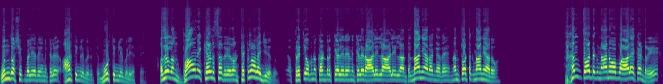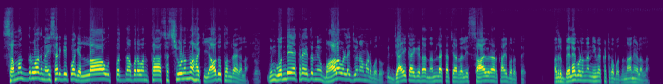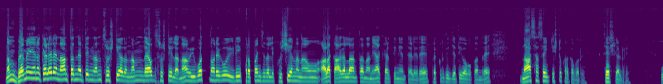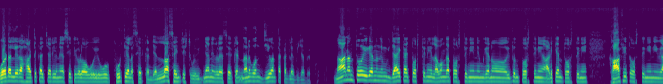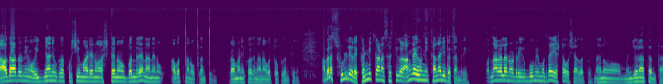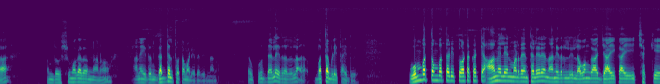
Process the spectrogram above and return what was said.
ಒಂದು ವರ್ಷಕ್ಕೆ ಬೆಳೆಯೋದು ಏನು ಕೇಳಿ ಆರು ತಿಂಗಳು ಬೆಳೆಯುತ್ತೆ ಮೂರು ತಿಂಗಳು ಬೆಳೆಯುತ್ತೆ. ಅದರಲ್ಲಿ ಒಂದು ಭಾವನೆ ಕೇಳಿಸಾದ್ರೆ, ಅದೊಂದು ಟೆಕ್ನಾಲಜಿ ಅದು. ಪ್ರತಿಯೊಬ್ಬನು ಕಂಡ್ರೆ ಕೇಳಿದ್ರೆ ಏನು ಕೇಳಿದ್ರೆ ಆಳಿಲ್ಲ ಆಳಿಲ್ಲ ಅಂತ ನಾನು ಯಾರು ಹಂಗಾದ್ರೆ? ನನ್ನ ತೋಟಕ್ಕೆ ನಾನು ಯಾರು? ನನ್ನ ತೋಟಕ್ಕೆ ನಾನು ಒಬ್ಬ ಆಳೆ ಕಂಡ್ರಿ ಸಮಗ್ರವಾಗಿ, ನೈಸರ್ಗಿಕವಾಗಿ ಎಲ್ಲ ಉತ್ಪನ್ನ ಬರುವಂಥ ಸಸ್ಯಗಳನ್ನು ಹಾಕಿ, ಯಾವುದೂ ತೊಂದರೆ ಆಗಲ್ಲ. ನಿಮ್ಗೆ ಒಂದೇ ಎಕರೆ ಇದ್ರೆ ನೀವು ಭಾಳ ಒಳ್ಳೆ ಜೀವನ ಮಾಡ್ಬೋದು. ಜಾಯಿಕಾಯಿ ಗಿಡ ನನ್ನ ಲೆಕ್ಕಾಚಾರದಲ್ಲಿ ಸಾವಿರಾರು ಕಾಯಿ ಬರುತ್ತೆ. ಅದ್ರ ಬೆಲೆಗಳನ್ನ ನೀವೇ ಕಟ್ಕೋಬೋದು, ನಾನು ಹೇಳಲ್ಲ. ನಮ್ಮ ಭ್ರಮೆ ಏನು ಕೇಳಿದ್ರೆ ನಾನು ತಂದು ನೆಡ್ತೀನಿ ನನ್ನ ಸೃಷ್ಟಿ ಅದು. ನಮ್ದು ಯಾವುದು ಸೃಷ್ಟಿ ಇಲ್ಲ. ನಾವು ಇವತ್ತಿನವರೆಗೂ ಇಡೀ ಪ್ರಪಂಚದಲ್ಲಿ ಕೃಷಿಯನ್ನು ನಾವು ಆಳಕ್ಕಾಗಲ್ಲ ಅಂತ ನಾನು ಯಾಕೆ ಹೇಳ್ತೀನಿ ಅಂತ ಹೇಳಿದರೆ, ಪ್ರಕೃತಿ ಜೊತೆಗೆ ಹೋಗ್ಬೇಕು ಅಂದರೆ ನಾಸಾ ಸೈಂಟಿಸ್ಟು ಕರ್ಕೊಬರ್ರಿ ಸೇರಿಸ್ಕೊಳ್ರಿ ವರ್ಲ್ಡಲ್ಲಿರೋ ಹಾರ್ಟಿಕಲ್ಚರ್ ಯೂನಿವರ್ಸಿಟಿಗಳು ಅವು ಇವು ಪೂರ್ತಿ ಎಲ್ಲ ಸೇರ್ಕೊಂಡು, ಎಲ್ಲ ಸೈಂಟಿಸ್ಟ್ಗಳು, ವಿಜ್ಞಾನಿಗಳೇ ಸೇರ್ಕೊಂಡು ನನಗೊಂದು ಜೀವಂತ ಕಡಲೆ ಬೀಜ ಬೇಕು. ನಾನಂತೂ ಈಗೇನು ನಿಮ್ಗೆ ಜಾಯ್ಕಾಯಿ ತೋರಿಸ್ತೀನಿ ಲವಂಗ ತೋರಿಸ್ತೀನಿ ನಿಮಗೇನೋ ಇದನ್ನು ತೋರಿಸ್ತೀನಿ ಅಡಿಕೆನ ತೋರಿಸ್ತೀನಿ ಕಾಫಿ ತೋರಿಸ್ತೀನಿ ನೀವು ಯಾವುದಾದ್ರೂ ನೀವು ವೈಜ್ಞಾನಿಕ ಕೃಷಿ ಮಾಡೇನೋ ಅಷ್ಟೇನೋ ಬಂದರೆ ನಾನೇನು ಅವತ್ತು ನಾನು ಒಪ್ಕೊಂತೀನಿ. ಪ್ರಾಮಾಣಿಕವಾಗಿ ನಾನು ಅವತ್ತು ಒಪ್ಕೊಂತೀನಿ. ಅವೆಲ್ಲ ಸುಳ್ಳಿವ್ರೆ ಕಣ್ಣಿಗೆ ಕಾಣೋ ಸಸ್ತಿಗಳು ಹಂಗೆ ಹುಣ್ಣಿಗೆ ಕನ್ನಡಿ ಬೇಕಂದ್ರಿ. ನಾವೆಲ್ಲ ನೋಡ್ರಿ ಈಗ ಭೂಮಿ ಮುಟ್ದೆ ಎಷ್ಟೋ ವರ್ಷ ಆಗುತ್ತೆ ನಾನು ಮಂಜುನಾಥ್ ಅಂತ ಒಂದು ಶಿವಮೊಗ್ಗದವ್ನು ನಾನು. ನಾನೇ ಇದನ್ನು ಗದ್ದಲ್ಲಿ ತೋಟ ಮಾಡಿರೋದು ನಾನು. ಪೂರ್ತಿಯೆಲ್ಲ ಇದರಲ್ಲೆಲ್ಲ ಭತ್ತ ಬೆಳೀತಾ ಇದ್ವಿ. ಒಂಬತ್ತೊಂಬತ್ತು ಅಡಿ ತೋಟ ಕಟ್ಟಿ ಆಮೇಲೆ ಏನು ಮಾಡಿದೆ ಅಂತ ಹೇಳಿದರೆ ನಾನು ಇದರಲ್ಲಿ ಲವಂಗ, ಜಾಯಿಕಾಯಿ, ಚಕ್ಕೆ,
